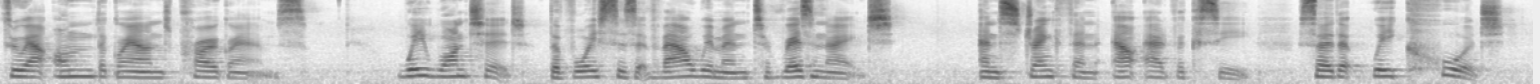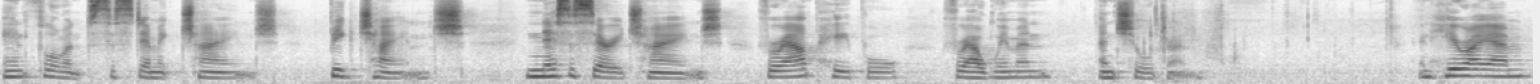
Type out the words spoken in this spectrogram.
through our on the ground programs. We wanted the voices of our women to resonate and strengthen our advocacy so that we could influence systemic change, big change, necessary change for our people, for our women and children. And here I am,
